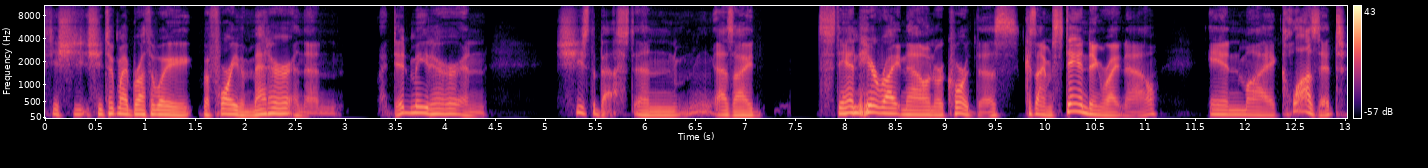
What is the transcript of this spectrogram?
she she took my breath away before I even met her, and then I did meet her, and she's the best. And as I stand here right now and record this, because I'm standing right now in my closet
